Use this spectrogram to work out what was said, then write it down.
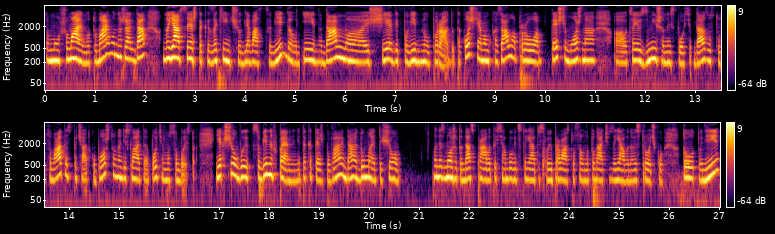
тому що маємо, то маємо, на жаль, да. Но я все ж таки закінчу для вас це відео і надам е, ще відповідну пораду. Також я вам казала про те, що можна е, цей ось змішаний спосіб да, застосувати спочатку пошту надіслати, а потім особисто. Якщо ви в собі не впевнені, таке теж буває, да, думаєте, що ви не зможете да, справитися або відстояти свої права стосовно подачі заяви на відстрочку, то тоді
